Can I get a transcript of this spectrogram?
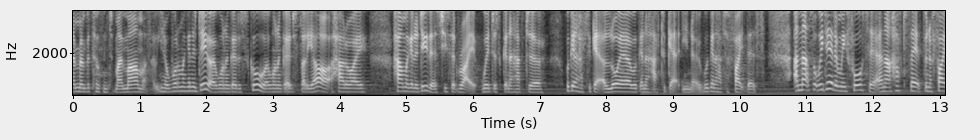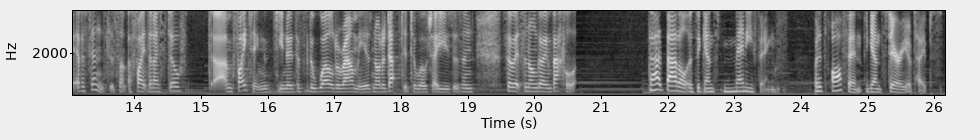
I remember talking to my mum I was like you know what am I going to do? I want to go to school. I want to go to study art. How do I how am I going to do this? She said right we're just going to have to we're going to have to get a lawyer. We're going to have to get you know we're going to have to fight this. And that's what we did and we fought it. And I have to say it's been a fight ever since. It's a fight that I still I'm fighting. You know, the, the world around me is not adapted to wheelchair users, and so it's an ongoing battle. That battle is against many things, but it's often against stereotypes.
